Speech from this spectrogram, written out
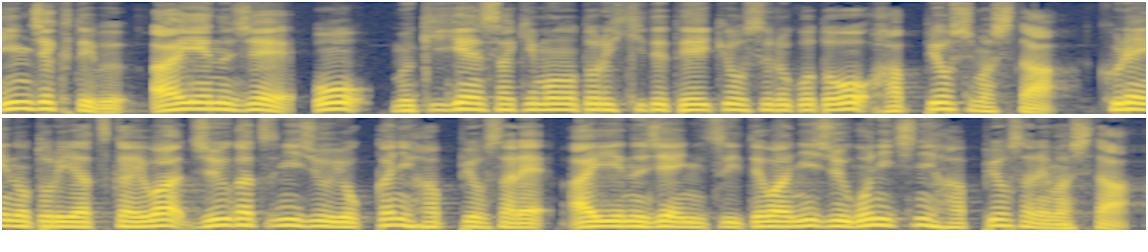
インジェクティブ INJ を無期限先物取引で提供することを発表しました。クレイの取り扱いは10月24日に発表され、INJ については25日に発表されました。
